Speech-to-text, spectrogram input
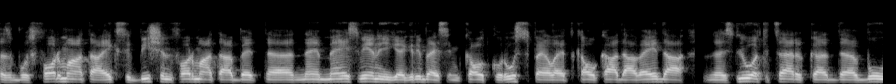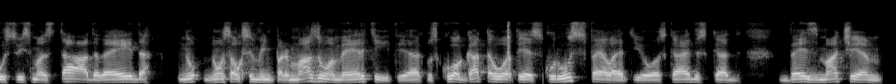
tas būs formātā, exhibition formātā, bet ne mēs vienīgie gribēsim kaut kur uzspēlēt kaut kādā veidā. Es ļoti ceru, ka būs vismaz tāda veida nu, nosauksim viņu par mazo mērķīti, ja, uz ko gatavoties, kur uzspēlēt. Jo skaidrs, ka bez mačiem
